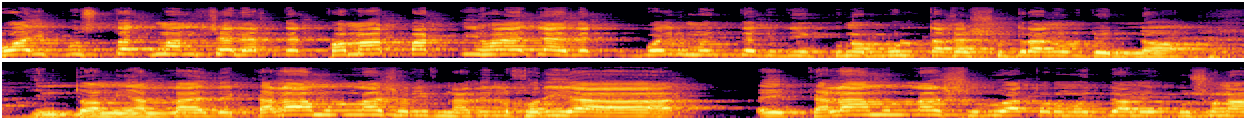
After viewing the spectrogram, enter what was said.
বই পুস্তক মানুষে লিখতে ক্ষমা প্রার্থী হয়ে যায়। যে বইয়ের মধ্যে যদি কোনো ভুল থাকে শুধরানোর জন্য। কিন্তু আমি আল্লাহ যে কালামুল্লাহ শরীফ নাদিল করিয়ার এই কালামুল্লাহ শুরুয়াতর মধ্যে আমি ঘোষণা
